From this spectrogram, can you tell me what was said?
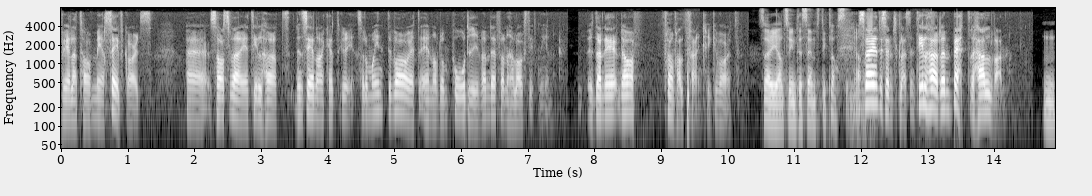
velat ha mer safeguards så har Sverige tillhört den senare kategorin. Så de har inte varit en av de pådrivande för den här lagstiftningen. Utan det, det har framförallt Frankrike varit. Sverige är alltså inte sämst i klassen. fall. Sverige är inte sämst i klassen, tillhör den bättre halvan. Mm.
